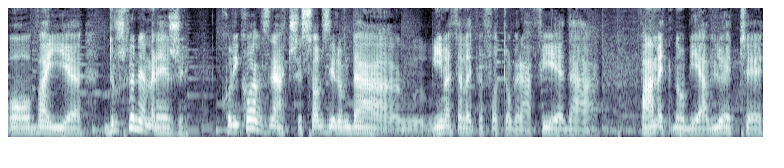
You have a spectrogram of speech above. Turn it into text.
ovaj, e, društvene mreže, koliko vam znače, s obzirom da imate lepe fotografije, da pametno objavljujete,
